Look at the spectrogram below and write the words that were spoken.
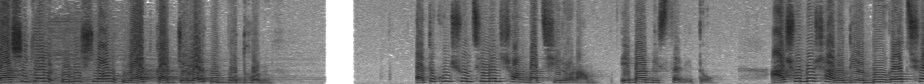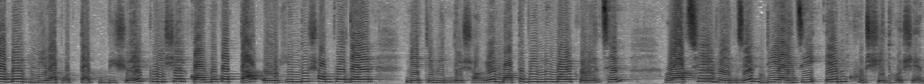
রাশিকের উনিশ নং ওয়ার্ড কার্যালয় উদ্বোধন। এতক্ষণ শুনছিলেন সংবাদ শিরোনাম, এবার বিস্তারিত। আসন্ন শারদীয় দুর্গোৎসবের নিরাপত্তা বিষয়ে পুলিশের কর্মকর্তা ও হিন্দু সম্প্রদায়ের নেতৃবৃন্দের সঙ্গে মতবিনিময় করেছেন রাজশাহী রেঞ্জের ডিআইজি এম খুরশিদ হোসেন।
